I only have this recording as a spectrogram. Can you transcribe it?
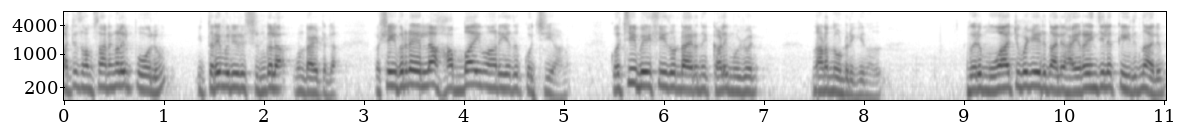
മറ്റ് സംസ്ഥാനങ്ങളിൽ പോലും ഇത്രയും വലിയൊരു ശൃംഖല ഉണ്ടായിട്ടില്ല. പക്ഷേ ഇവരുടെ എല്ലാം ഹബ്ബായി മാറിയത് കൊച്ചിയാണ്. കൊച്ചി ബേസ് ചെയ്തുകൊണ്ടായിരുന്നു ഈ കളി മുഴുവൻ നടന്നുകൊണ്ടിരിക്കുന്നത്. ഇവർ മൂവാറ്റുപുഴ ഇരുന്നാലും ഹൈറേഞ്ചിലൊക്കെ ഇരുന്നാലും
